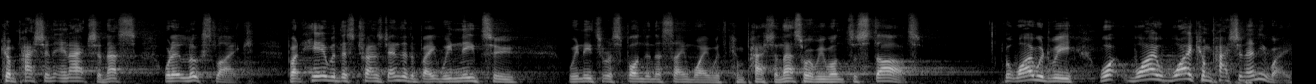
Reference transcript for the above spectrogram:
compassion in action. That's what it looks like. But here with this transgender debate, we need to, we need to respond in the same way with compassion. That's where we want to start. But why would we, what, why, why compassion anyway?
